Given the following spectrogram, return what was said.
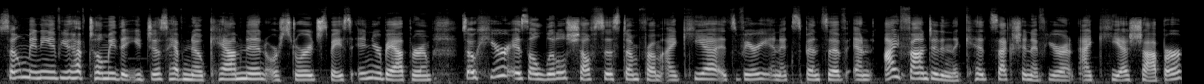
So many of you have told me that you just have no cabinet or storage space in your bathroom. So here is a little shelf system from IKEA. It's very inexpensive and I found it in the kids section if you're an IKEA shopper.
